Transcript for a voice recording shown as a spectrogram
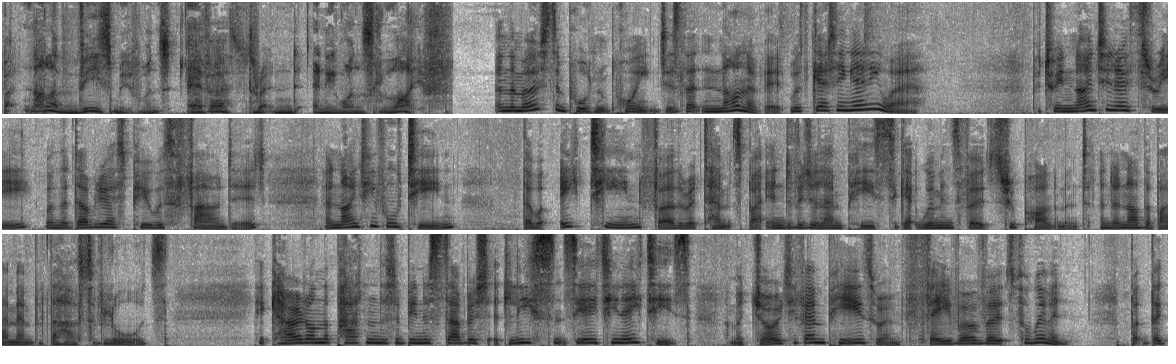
But none of these movements ever threatened anyone's life. And the most important point is that none of it was getting anywhere. Between 1903, when the WSP was founded, and 1914, there were 18 further attempts by individual MPs to get women's votes through Parliament and another by a member of the House of Lords. It carried on the pattern that had been established at least since the 1880s. A majority of MPs were in favour of votes for women, but the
